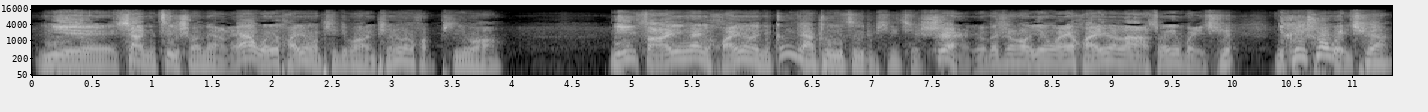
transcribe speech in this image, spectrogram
你像你自己说那样的，哎，我一怀孕我脾气不好，你凭什么脾气不好？你反而应该你怀孕了，你更加注意自己的脾气。是有的时候因为怀孕了，所以委屈，你可以说委屈啊。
